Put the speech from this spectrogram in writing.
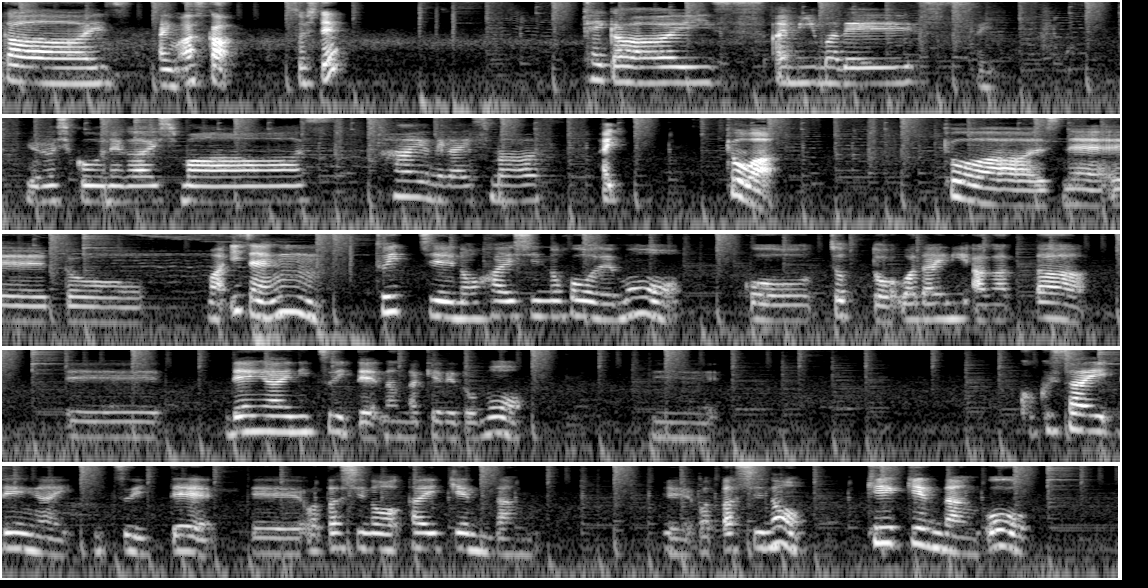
Hi guys, I'm Asuka. そして、Hey guys, I'm Yuma です。よろしくお願いします。はい、お願いします。今日は、今日はですね、えっ、と、まあ以前、Twitch の配信の方でも、こう、ちょっと話題に上がった、えー恋愛についてなんだけれども、えー国際恋愛について、えー私の体験談、えー私の経験談を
